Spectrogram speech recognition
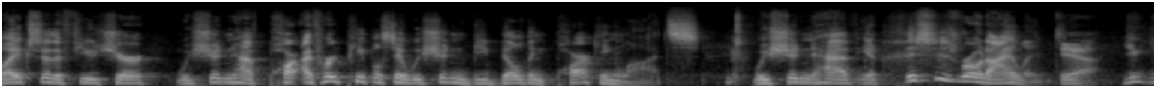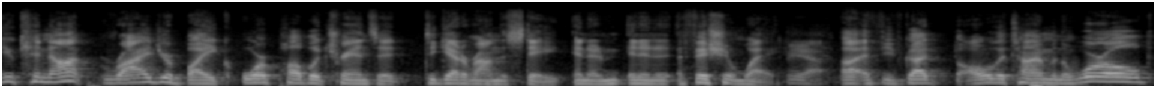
Bikes are the future. We shouldn't have par- I've heard people say we shouldn't be building parking lots. We shouldn't have, you know, this is Rhode Island. Yeah. You you cannot ride your bike or public transit to get around the state in an in an efficient way. Yeah. Uh, if you've got all the time in the world,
